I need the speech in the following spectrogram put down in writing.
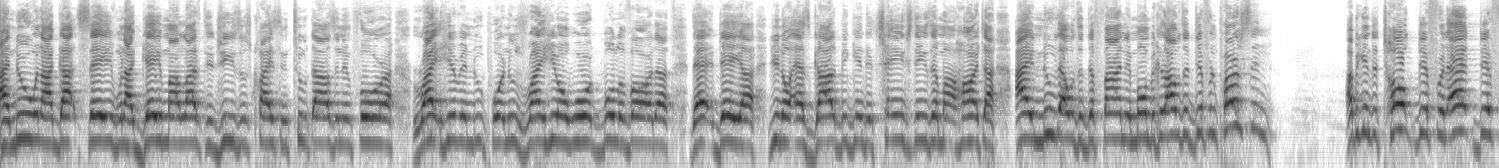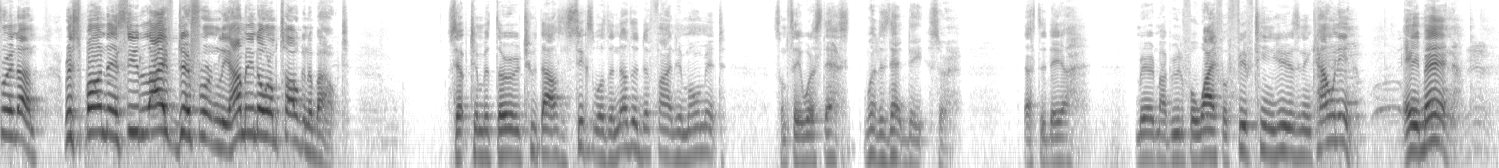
I knew when I got saved, when I gave my life to Jesus Christ in 2004, uh, right here in Newport News, right here on Warwick Boulevard, uh, that day, uh, you know, as God began to change things in my heart, I knew that was a defining moment because I was a different person. I began to talk different, act different, um, respond and see life differently. How many know what I'm talking about? September 3rd, 2006 was another defining moment. Some say, what's that? What is that date, sir? That's the day I married my beautiful wife of 15 years and counting. Amen.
